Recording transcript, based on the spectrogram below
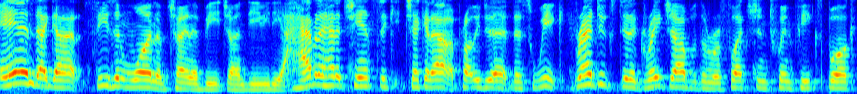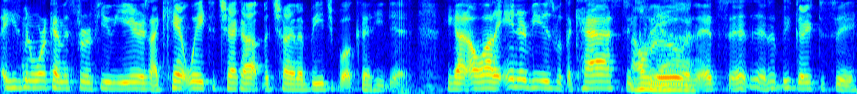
and I got season one of China Beach on DVD. I haven't had a chance to check it out. I'll probably do that this week. Brad Dukes did a great job with the Reflection Twin Peaks book. He's been working on this for a few years. I can't wait to check out the China Beach book that he did. He got a lot of interviews with the cast and Oh, crew, yeah. and it's it, it'll be great to see.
